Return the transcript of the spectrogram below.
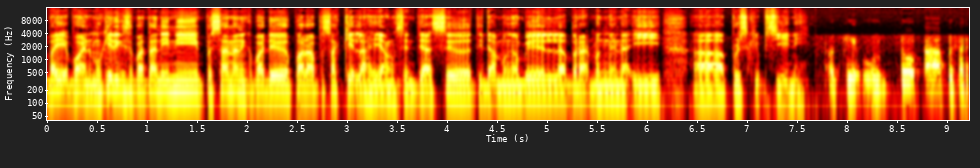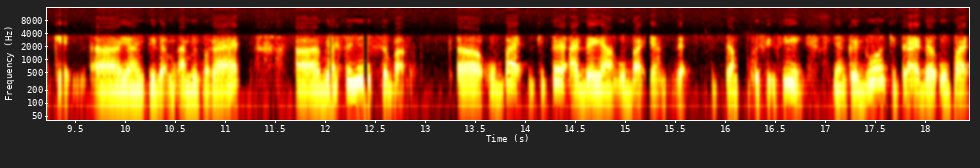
Baik puan, mungkin di kesempatan ini pesanan kepada para pesakit lah yang sentiasa tidak mengambil berat mengenai uh, preskripsi ini? Okey, untuk uh, pesakit uh, yang tidak mengambil berat, uh, biasanya sebab uh, ubat kita ada yang ubat yang tidak tanpa preskripsi. Yang kedua, kita ada ubat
